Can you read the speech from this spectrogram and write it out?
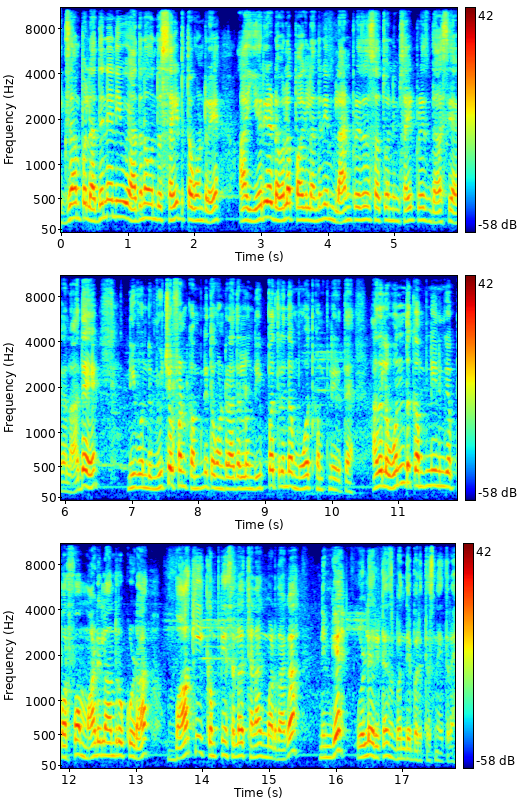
ಎಕ್ಸಾಂಪಲ್ ಅದನ್ನೇ ನೀವು ಅದನ್ನು ಒಂದು ಸೈಟ್ ತೊಗೊಂಡ್ರೆ ಆ ಏರಿಯಾ ಡೆವಲಪ್ ಆಗಿಲ್ಲ ಅಂದರೆ ನಿಮ್ಮ ಲ್ಯಾಂಡ್ ಪ್ರೈಸಸ್ ಅಥವಾ ನಿಮ್ಮ ಸೈಟ್ ಪ್ರೈಸ್ ಜಾಸ್ತಿ ಆಗಲ್ಲ. ಅದೇ ನೀವೊಂದು ಮ್ಯೂಚುವಲ್ ಫಂಡ್ ಕಂಪ್ನಿ ತೊಗೊಂಡ್ರೆ ಅದರಲ್ಲಿ ಒಂದು ಇಪ್ಪತ್ತರಿಂದ ಮೂವತ್ತು ಕಂಪ್ನಿ ಇರುತ್ತೆ. ಅದರಲ್ಲಿ ಒಂದು ಕಂಪ್ನಿ ನಿಮಗೆ ಪರ್ಫಾರ್ಮ್ ಮಾಡಿಲ್ಲ ಅಂದರೂ ಕೂಡ ಬಾಕಿ ಕಂಪ್ನೀಸ್ ಎಲ್ಲ ಚೆನ್ನಾಗಿ ಮಾಡಿದಾಗ ನಿಮಗೆ ಒಳ್ಳೆ ರಿಟರ್ನ್ಸ್ ಬಂದೇ ಬರುತ್ತೆ ಸ್ನೇಹಿತರೆ.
